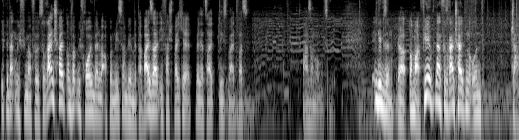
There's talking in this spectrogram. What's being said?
ich bedanke mich vielmal fürs Reinschalten und würde mich freuen, wenn ihr auch beim nächsten Mal wieder mit dabei seid. Ich verspreche, mit der Zeit nächstes Mal etwas sparsamer umzugehen. In dem Sinn, ja, nochmal vielen Dank fürs Reinschalten und ciao.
